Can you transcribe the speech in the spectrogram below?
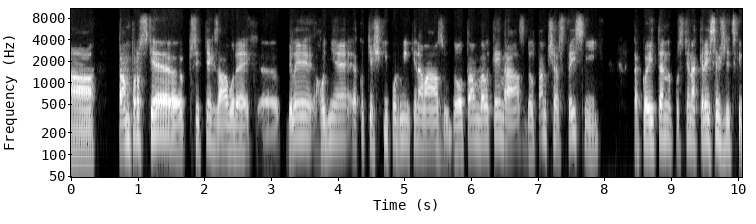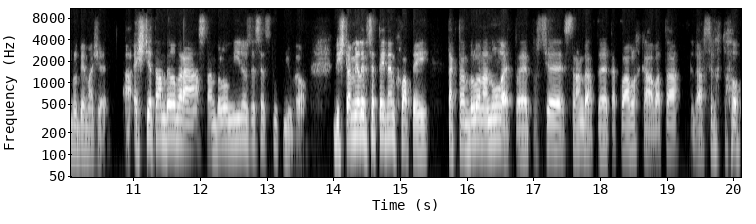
A tam prostě eh, při těch závodech eh, byly hodně jako těžké podmínky na mázu. Byl tam velký mráz, byl tam čerstvý sníh, takový ten, prostě na který se vždycky blbě maže. A ještě tam byl mráz, tam bylo minus 10 stupňů. Jo. Když tam měli před týdnem chlapy, tak tam bylo na nule. To je prostě stranda, to je taková vlhká vata, dá se do toho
